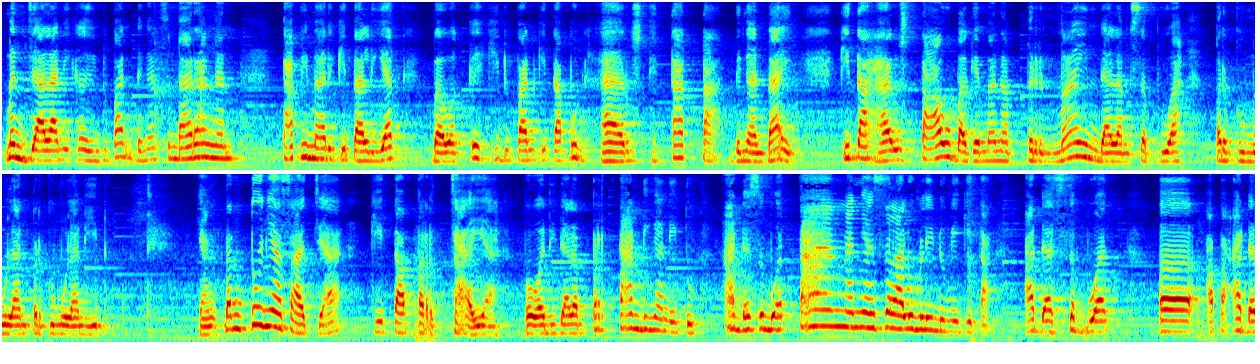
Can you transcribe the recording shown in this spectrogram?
menjalani kehidupan dengan sembarangan tapi mari kita lihat bahwa kehidupan kita pun harus ditata dengan baik. Kita harus tahu bagaimana bermain dalam sebuah pergumulan-pergumulan hidup. Yang tentunya saja kita percaya bahwa di dalam pertandingan itu ada sebuah tangan yang selalu melindungi kita. Ada sebuah uh, apa ada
